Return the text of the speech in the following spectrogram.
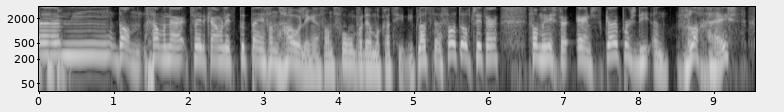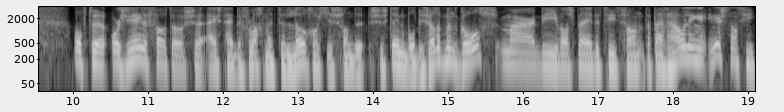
Ehm, dan gaan we naar Tweede Kamerlid Pepijn van Houwelingen van Forum voor Democratie. Die plaatste een foto op Twitter van minister Ernst Kuipers die een vlag hijst. Op de originele foto's uh, eist hij de vlag met de logootjes van de Sustainable Development Goals. Maar die was bij de tweet van Pepijn van Houwelingen in eerste instantie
